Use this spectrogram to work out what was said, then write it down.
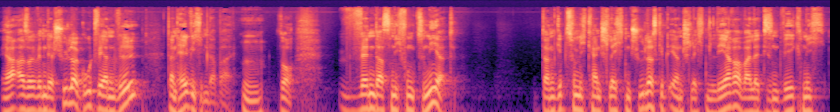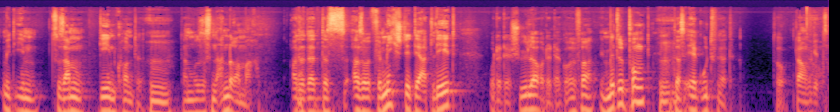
Ja, also wenn der Schüler gut werden will, dann helfe ich ihm dabei. So, wenn das nicht funktioniert, dann gibt es für mich keinen schlechten Schüler, es gibt eher einen schlechten Lehrer, weil er diesen Weg nicht mit ihm zusammen gehen konnte. Dann muss es ein anderer machen. Also da- das, also für mich steht der Athlet oder der Schüler oder der Golfer im Mittelpunkt, dass er gut wird. So, darum geht's.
